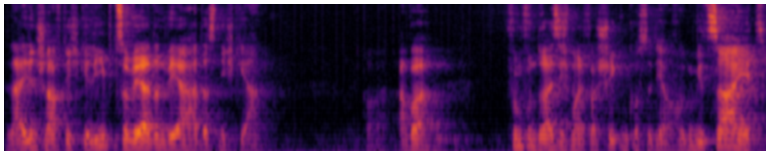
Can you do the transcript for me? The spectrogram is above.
Leidenschaftlich geliebt zu werden, wer hat das nicht gern? Aber 35 Mal verschicken kostet ja auch irgendwie Zeit.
